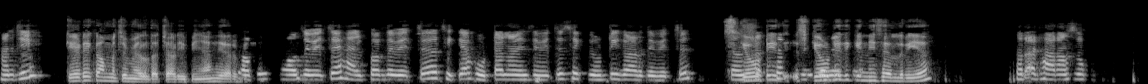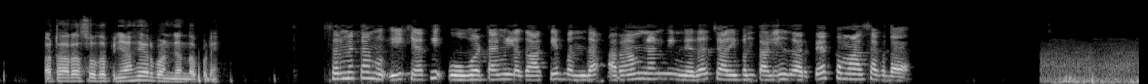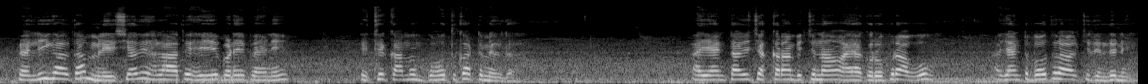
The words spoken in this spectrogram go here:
ਹਾਂਜੀ? ਕਿਹੜੇ ਕੰਮ 'ਚ ਮਿਲਦਾ 40 50 ਹਜ਼ਾਰ? ਰੁਪਏ ਮਾਲ ਦੇ ਵਿੱਚ ਹੈਲਪਰ ਦੇ ਵਿੱਚ ਠੀਕ ਹੈ ਹੋਟਲ ਲਾਈਨ ਦੇ ਵਿੱਚ ਸਿਕਿਉਰਿਟੀ ਗਾਰਡ ਦੇ ਵਿੱਚ। ਸਿਕਿਉਰਿਟੀ ਸਿਕਿਉਰਿਟੀ ਦੀ ਦੇ। ਕਿੰਨੀ ਸੈਲਰੀ ਆ ਸਰ 1800 1800 ਦਾ 50000 ਬਣ ਜਾਂਦਾ ਆਪਣੇ। ਸਰ, ਮੈਂ ਤੁਹਾਨੂੰ ਇਹ ਕਿਹਾ ਕਿ ਓਵਰ ਟਾਈਮ ਲਗਾ ਕੇ ਬੰਦਾ ਆਰਾਮ ਨਾਲ ਮਹੀਨੇ ਦਾ 40 45 ਹਜ਼ਾਰ ਰੁਪਏ ਕਮਾ ਸਕਦਾ ਹੈ। ਪਹਿਲੀ ਗੱਲ ਤਾਂ ਮਲੇਸ਼ੀਆ ਦੇ ਹਾਲਾਤ ਇਹ ਜਿਹੇ ਬਣੇ ਪਏ ਨੇ, ਇੱਥੇ ਕੰਮ ਬਹੁਤ ਘੱਟ ਮਿਲਦਾ। ਏਜੰਟਾਂ ਦੇ ਚੱਕਰਾਂ ਵਿੱਚ ਨਾ ਆਇਆ ਕਰੋ ਭਰਾਵੋ, ਏਜੰਟ ਬਹੁਤ ਲਾਲਚ ਦਿੰਦੇ ਨੇ।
